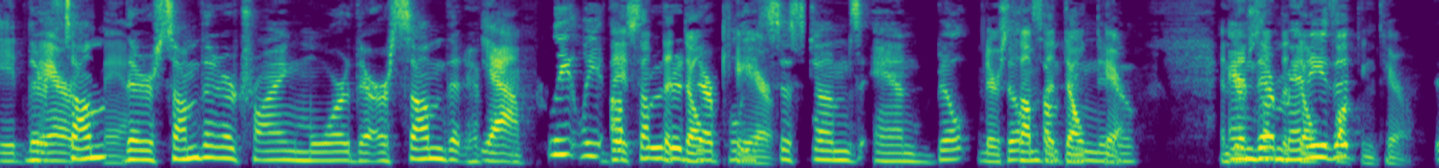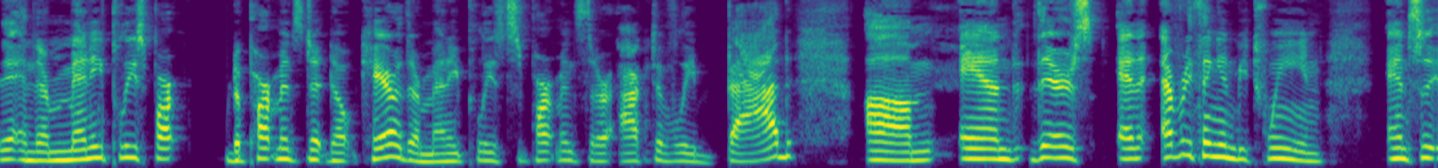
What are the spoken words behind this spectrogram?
It there are some man. there are some that are trying more there are some that have yeah, completely There's some that uprooted don't their police care. systems and built There's built some that don't something care. new. and, and there are that many that- fucking care. and there are many police par- departments that don't care there are many police departments that are actively bad um and there's and everything in between and so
